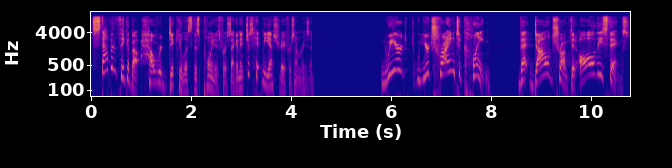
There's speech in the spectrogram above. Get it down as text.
Stop and think about how ridiculous this point is for a second. It just hit me yesterday for some reason. We're you're trying to claim that Donald Trump did all of these things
